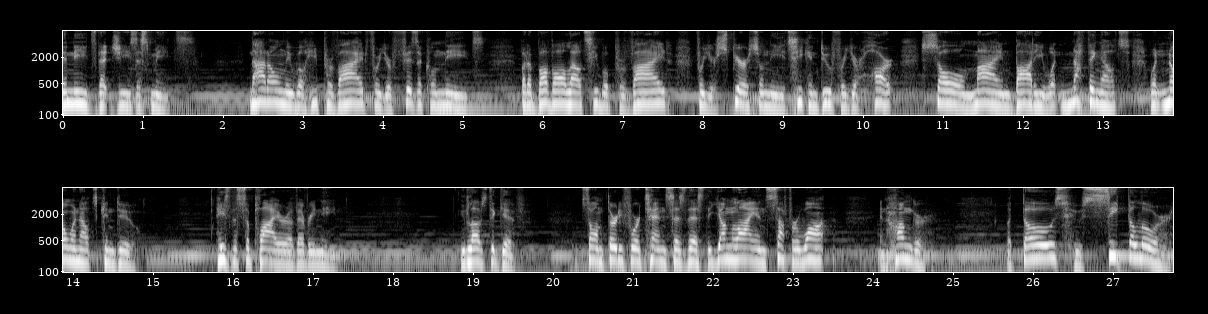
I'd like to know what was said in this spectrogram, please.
the needs that Jesus meets. Not only will He provide for your physical needs, but above all else, He will provide for your spiritual needs. He can do for your heart, soul, mind, body what nothing else, what no one else can do. He's the supplier of every need. He loves to give. Psalm 34:10 says this, "The young lions suffer want and hunger, but those who seek the Lord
